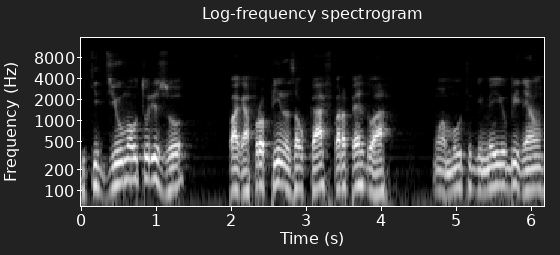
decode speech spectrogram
e que Dilma autorizou pagar propinas ao CAF para perdoar uma multa de meio bilhão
